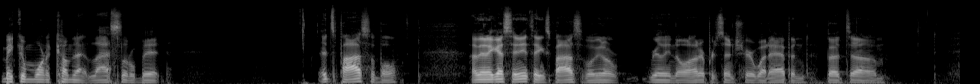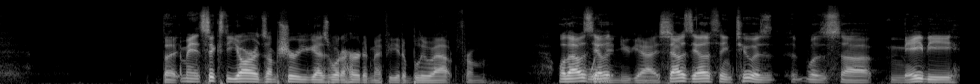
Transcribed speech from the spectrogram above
make him want to come that last little bit. It's possible. I mean, I guess anything's possible. We don't really know 100% sure what happened, but um, but I mean, at 60 yards, I'm sure you guys would have heard him if he had a blew out from well, that was the other you guys. That was the other thing too. Is was uh, maybe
